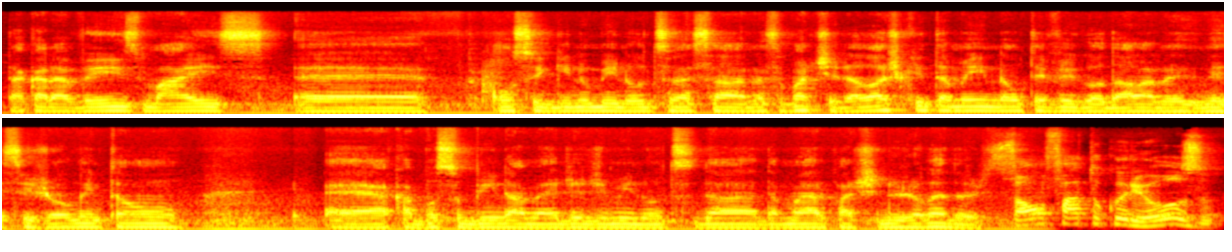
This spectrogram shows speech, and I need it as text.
tá cada vez mais é, conseguindo minutos nessa, nessa partida. Lógico que também não teve Godala nesse jogo, então é, acabou subindo a média de minutos da, da maior parte dos jogadores. Só um fato curioso:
